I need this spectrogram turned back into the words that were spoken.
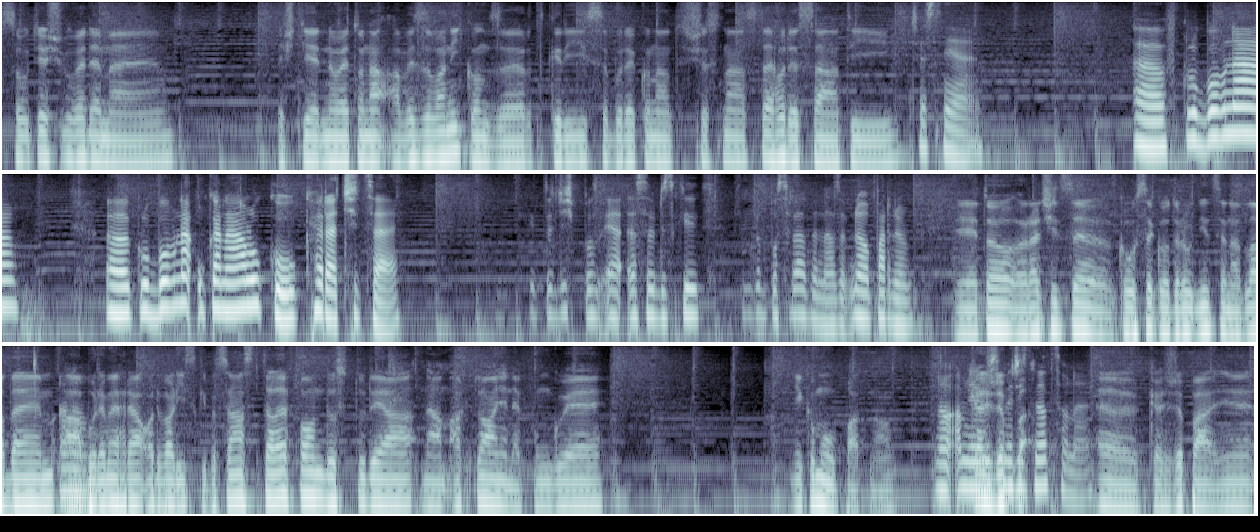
soutěž uvedeme. Ještě jednou je to na avizovaný koncert, který se bude konat 16.10. Přesně. Eh, v klubovna, eh, klubovna u kanálu Kuk, Račice. Totiž pos, já, já se vždycky jsem to posrala ten název. No, pardon. Je to Račice, kousek od Roudnice nad Labem a budeme hrát o dva lísky. Prosím vás, telefon do studia nám aktuálně nefunguje. Někomu upad, no. No a měli Každopá- jsme říct na co, ne? Eh, každopádně,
